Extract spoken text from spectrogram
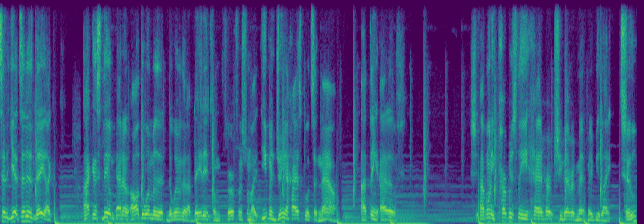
to yeah to this day like I can still out of all the women that the women that I've dated from girlfriends from like even junior high school to now, I think out of she, I've only purposely had her she've ever met maybe like two,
